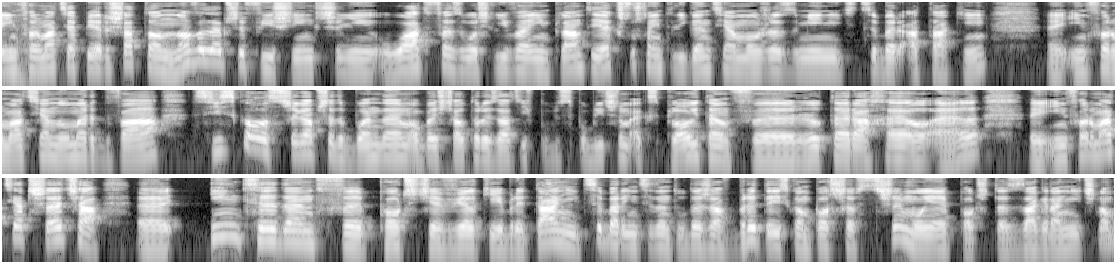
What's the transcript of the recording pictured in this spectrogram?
Informacja pierwsza to nowy, lepszy phishing, czyli łatwe, złośliwe implanty, jak sztuczna inteligencja może zmienić cyberataki. E, informacja numer dwa, Cisco ostrzega przed błędem obejścia autoryzacji z publicznym exploitem w routerach EOL. E, informacja trzecia, Incydent w poczcie w Wielkiej Brytanii. Cyberincydent uderza w brytyjską pocztę, wstrzymuje pocztę zagraniczną.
